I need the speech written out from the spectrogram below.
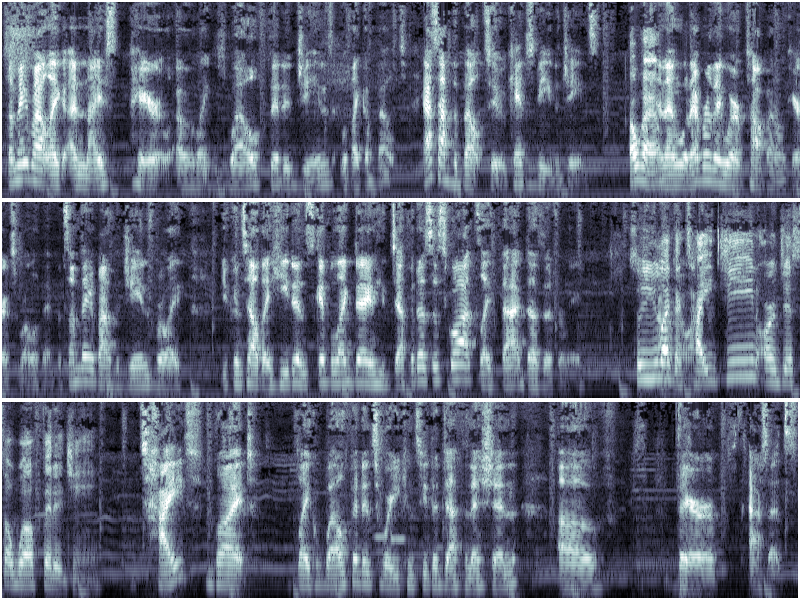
something about like a nice pair of like well fitted jeans with like a belt. It has to have the belt too. It can't just be the jeans. Okay. And then whatever they wear up top, I don't care. It's relevant. But something about the jeans where like you can tell that he didn't skip a leg day and he definitely does his squats. Like that does it for me. So you I like a don't tight jean or just a well fitted jean? Tight, but like well fitted to where you can see the definition of their assets.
